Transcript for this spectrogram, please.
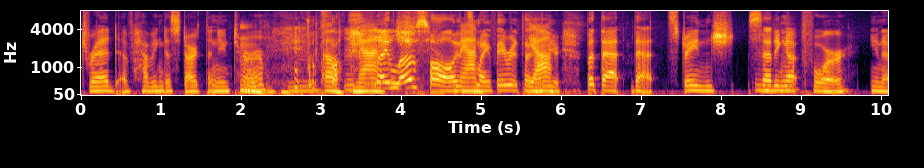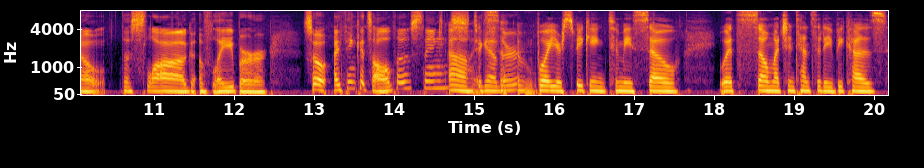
dread of having to start the new term. Mm. oh, man. I love fall. Man. It's my favorite time yeah. of year. But that that strange setting mm-hmm. up for, you know, the slog of labor so I think it's all those things oh, together. So, boy, you're speaking to me so with so much intensity because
